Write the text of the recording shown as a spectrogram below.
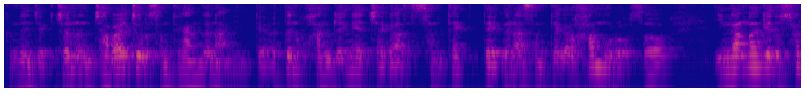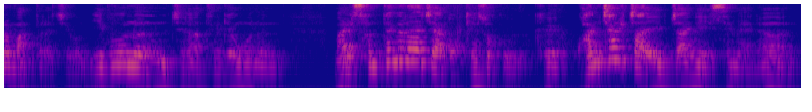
근데 이제 저는 자발적으로 선택한 건 아닌데 어떤 환경에 제가 선택되거나 선택을 함으로써 인간관계도 서로 만들어지고 이분은 저 같은 경우는 만약 선택을 하지 않고 계속 그- 그 관찰자 입장에 있으면은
